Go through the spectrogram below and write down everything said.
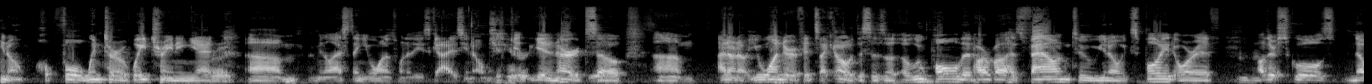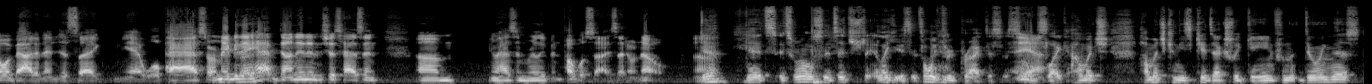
you know full winter of weight training yet. Right. Um, I mean, the last thing you want is one of these guys, you know, get, get, getting hurt. Yeah. So um, I don't know. You wonder if it's like, oh, this is a, a, loophole that Harbaugh has found to you know exploit, or if mm-hmm. other schools know about it and just like, yeah, we'll pass, or maybe they have done it and it just hasn't, um, you know, hasn't really been publicized. I don't know. Um, yeah, yeah, it's it's one of those, it's interesting. Like it's, it's only three practices, so yeah. it's like how much how much can these kids actually gain from doing this?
